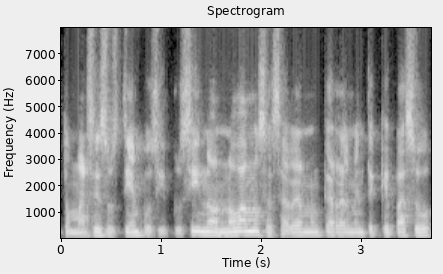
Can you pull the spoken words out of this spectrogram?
tomarse esos tiempos. Y pues sí, no, no vamos a saber nunca realmente qué pasó,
